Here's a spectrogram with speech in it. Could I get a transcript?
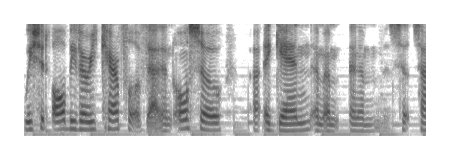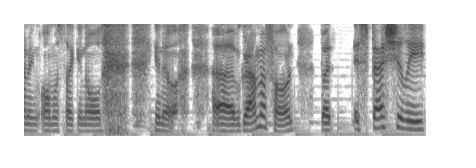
We should all be very careful of that and also uh, again, I'm, I'm, and I'm sounding almost like an old, you know, uh, gramophone, but especially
